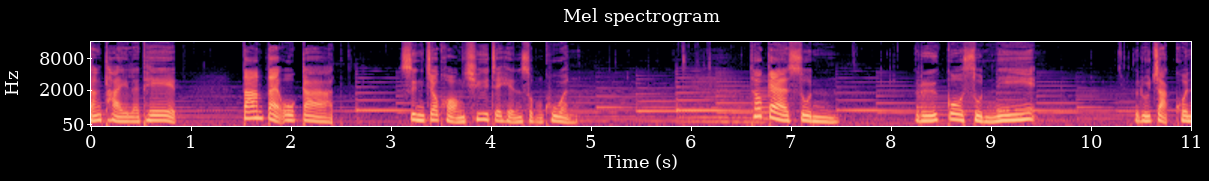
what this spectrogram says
ทั้งไทยและเทศ ตามแต่โอกาส ซึ่งเจ้าของชื่อจะเห็นสมควร เท่าแก่สุนหรือโกสุนนี้ รู้จักคน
